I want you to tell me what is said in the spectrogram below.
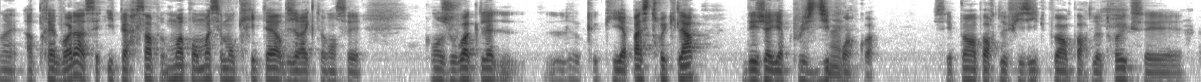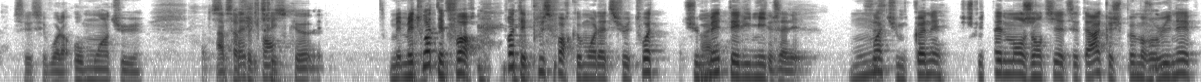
ouais, après, voilà, c'est hyper simple. Moi, pour moi, c'est mon critère directement. C'est quand je vois qu'il n'y a pas ce truc-là, déjà, il y a plus 10 points, quoi. C'est peu importe le physique, peu importe le truc, c'est, voilà, au moins tu. Après, ça fait je pense que mais, toi, tu es fort. Toi, tu es plus fort que moi là-dessus. Toi, tu mets tes limites. Moi, tu me connais. Je suis tellement gentil, etc., que je peux me ruiner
